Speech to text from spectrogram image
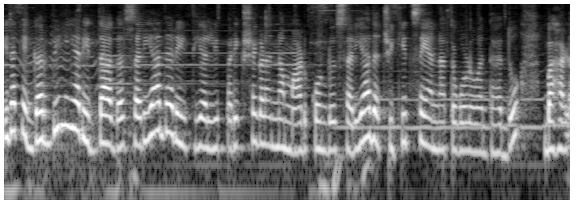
ಇದಕ್ಕೆ ಗರ್ಭಿಣಿಯರಿದ್ದಾಗ ಸರಿಯಾದ ರೀತಿಯಲ್ಲಿ ಪರೀಕ್ಷೆಗಳನ್ನು ಮಾಡಿಕೊಂಡು ಸರಿಯಾದ ಚಿಕಿತ್ಸೆಯನ್ನು ತಗೊಳ್ಳುವಂತಹದ್ದು ಬಹಳ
